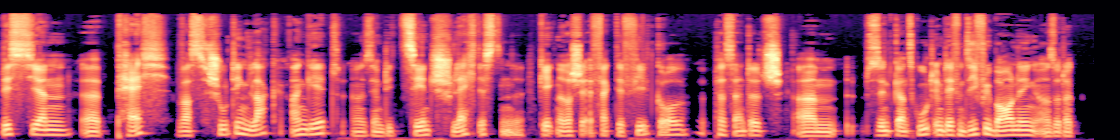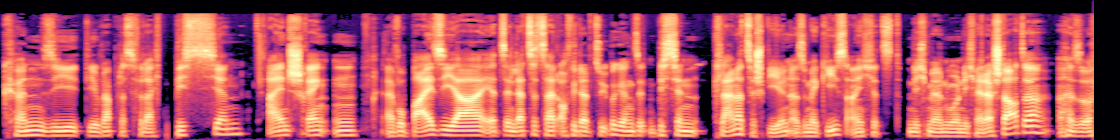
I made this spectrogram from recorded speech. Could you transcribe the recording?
bisschen äh, Pech, was Shooting Luck angeht. Äh, sie haben die zehn schlechtesten gegnerische Effective Field Goal Percentage, ähm, sind ganz gut im Defensiv-Rebounding, also da können sie die Raptors vielleicht ein bisschen einschränken, äh, wobei sie ja jetzt in letzter Zeit auch wieder dazu übergegangen sind, ein bisschen kleiner zu spielen. Also McGee ist eigentlich jetzt nicht mehr nur nicht mehr der Starter. Also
